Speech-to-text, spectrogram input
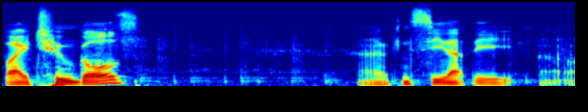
by two goals. Uh, we can see that the uh,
